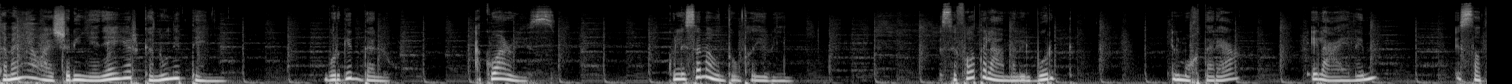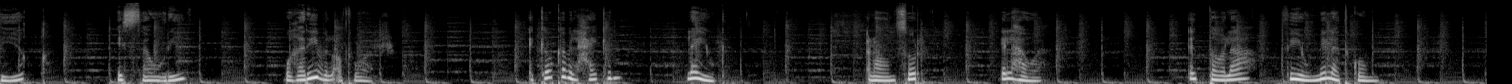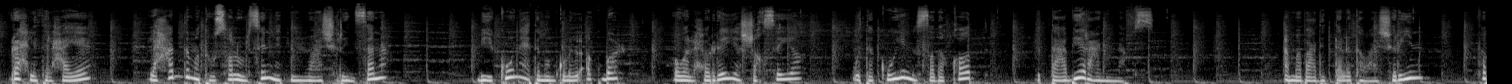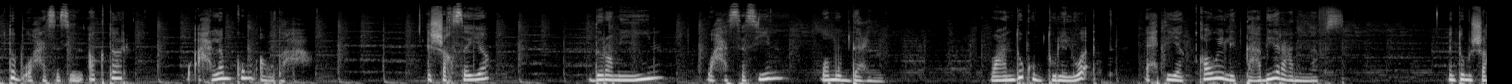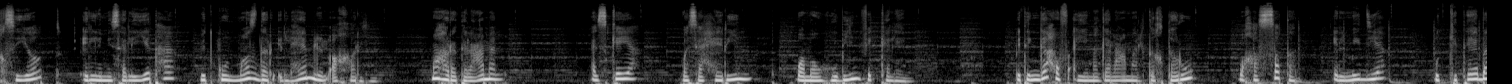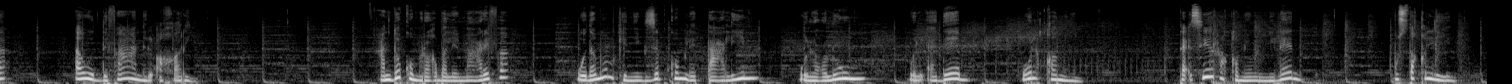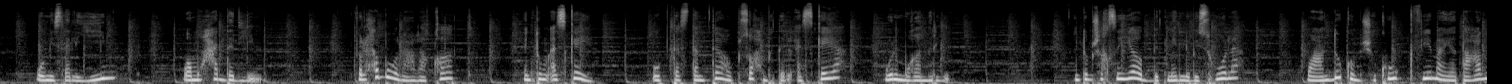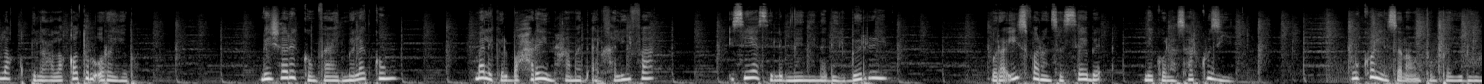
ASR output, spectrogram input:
تمانية وعشرين يناير كانون التاني. برج الدلو. أكواريوس كل سنة وأنتم طيبين. صفات العمل البرج. المخترع. العالم. الصديق. الثوري. وغريب الأطوار. الكوكب الحاكم. لا يوجد. العنصر الهواء. الطالع في يوم ميلادكم. رحلة الحياة لحد ما توصلوا لسن 22 سنة. بيكون اهتمامكم الأكبر هو الحرية الشخصية وتكوين الصداقات والتعبير عن النفس. أما بعد ال 23 فبتبقوا حساسين أكتر وأحلامكم أوضح. الشخصية دراميين وحساسين ومبدعين. وعندكم طول الوقت احتياج قوي للتعبير عن النفس. أنتم الشخصيات اللي مثاليتها بتكون مصدر إلهام للآخرين. مهرة العمل أذكياء وساحرين وموهوبين في الكلام. بتنجحوا في أي مجال عمل تختاروه وخاصة الميديا والكتابة أو الدفاع عن الآخرين. عندكم رغبة للمعرفة وده ممكن يجذبكم للتعليم والعلوم والآداب والقانون. تأثير رقم يوم الميلاد مستقلين ومثاليين ومحددين. في الحب والعلاقات أنتم أذكياء وبتستمتعوا بصحبة الأذكياء والمغامرين. أنتم شخصيات بتمل بسهولة وعندكم شكوك فيما يتعلق بالعلاقات القريبة. بيشارككم في عيد ميلادكم ملك البحرين حمد الخليفة السياسي اللبناني نبيه بري ورئيس فرنسا السابق نيكولا ساركوزي. وكل سنة وأنتم طيبين.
